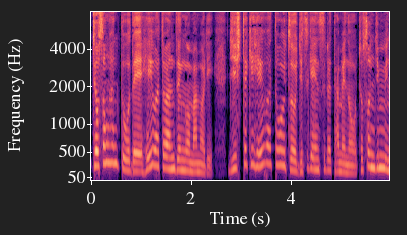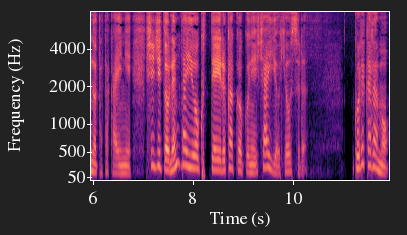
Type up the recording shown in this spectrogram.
朝鮮半島で平和と安全を守り、自主的平和統一を実現するための朝鮮人民の戦いに支持と連帯を送っている各国に謝意を表する。これからも、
